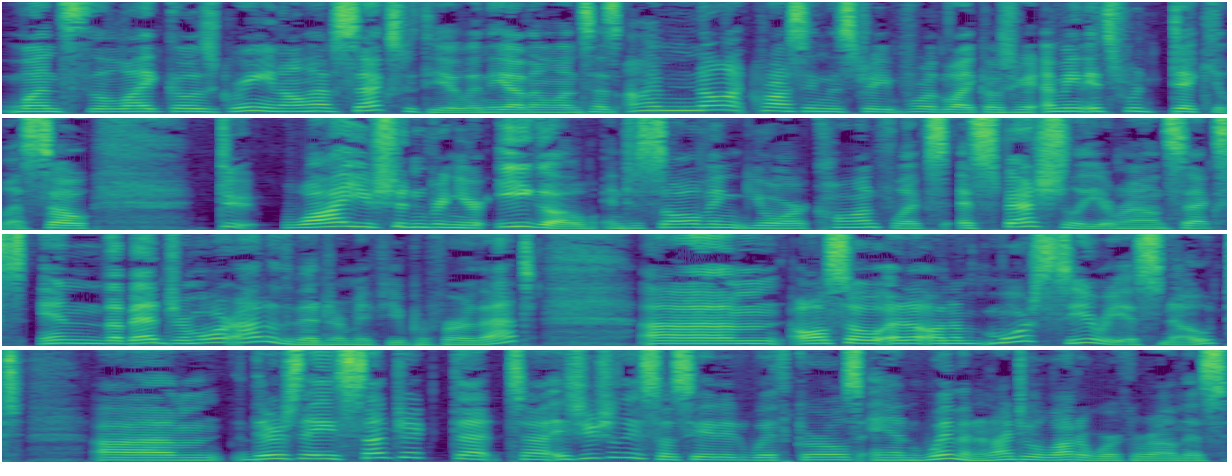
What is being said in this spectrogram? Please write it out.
once the light goes green, I'll have sex with you. And the other one says, I'm not crossing the street before the light goes green. I mean, it's ridiculous. So, do, why you shouldn't bring your ego into solving your conflicts, especially around sex in the bedroom or out of the bedroom, if you prefer that. Um, also, on a more serious note, um, there's a subject that uh, is usually associated with girls and women, and I do a lot of work around this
